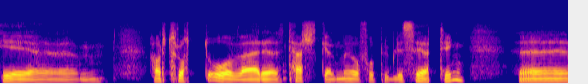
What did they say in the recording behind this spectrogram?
er, um, har trådt over terskelen med å få publisert ting. Uh,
